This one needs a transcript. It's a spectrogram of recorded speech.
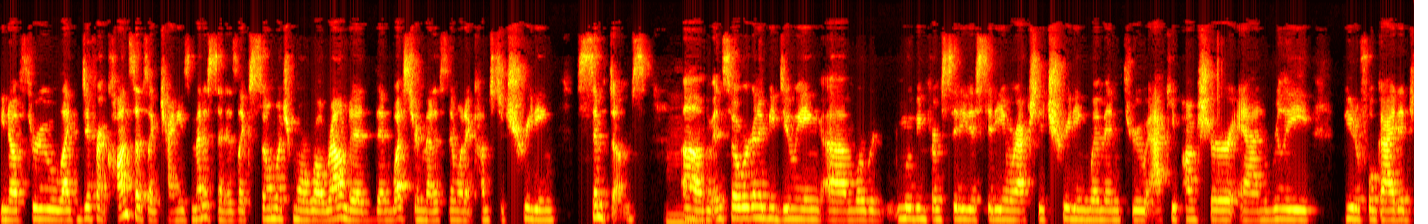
You know, through like different concepts like Chinese medicine is like so much more well-rounded than Western medicine when it comes to treating symptoms. Mm. Um, and so we're going to be doing um, where we're moving from city to city and we're actually treating women through acupuncture and really beautiful guided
